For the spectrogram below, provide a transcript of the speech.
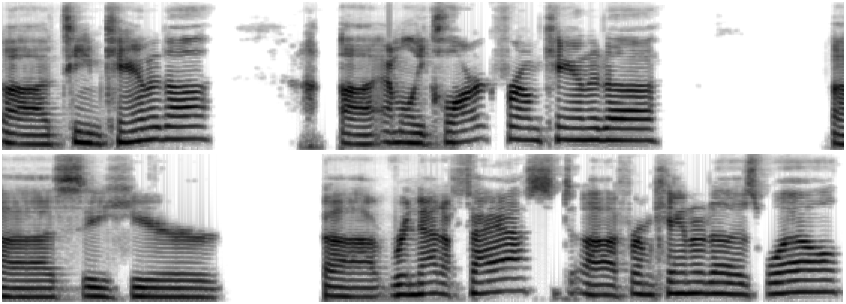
uh, Team Canada. Uh, Emily Clark from Canada. Uh, see here. Uh, Renata Fast from Canada as well.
